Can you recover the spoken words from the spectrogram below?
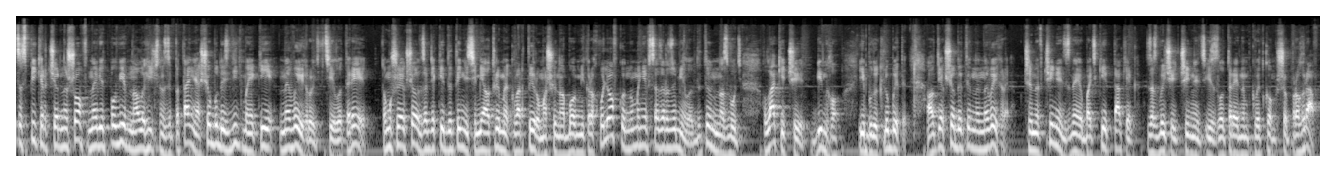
віце-спікер Чернишов не відповів на логічне запитання, що буде з дітьми, які не виграють в цій лотереї. Тому що якщо завдяки дитині сім'я отримає квартиру, машину або мікрохвильовку, ну мені все зрозуміло. Дитину назвуть Лакі чи Бінго і будуть любити. А от якщо дитина не виграє, чи не вчинять з нею батьки так, як зазвичай чинять із лотерейним квитком, що програв,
